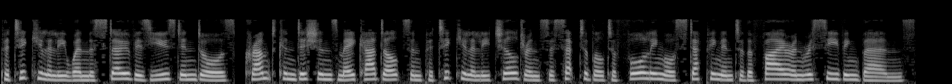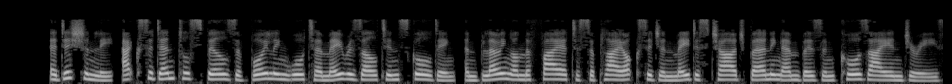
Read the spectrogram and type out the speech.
Particularly when the stove is used indoors, cramped conditions make adults and particularly children susceptible to falling or stepping into the fire and receiving burns. Additionally, accidental spills of boiling water may result in scalding, and blowing on the fire to supply oxygen may discharge burning embers and cause eye injuries.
